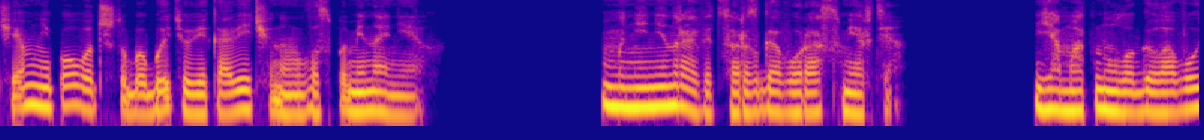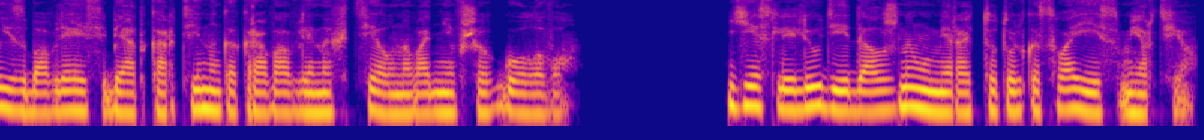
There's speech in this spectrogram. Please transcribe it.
Чем не повод, чтобы быть увековеченным в воспоминаниях? Мне не нравится разговор о смерти. Я мотнула головой, избавляя себя от картинок окровавленных тел, наводнивших голову. Если люди и должны умирать, то только своей смертью.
